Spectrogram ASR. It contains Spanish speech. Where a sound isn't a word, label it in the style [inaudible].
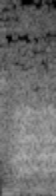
Hmm.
